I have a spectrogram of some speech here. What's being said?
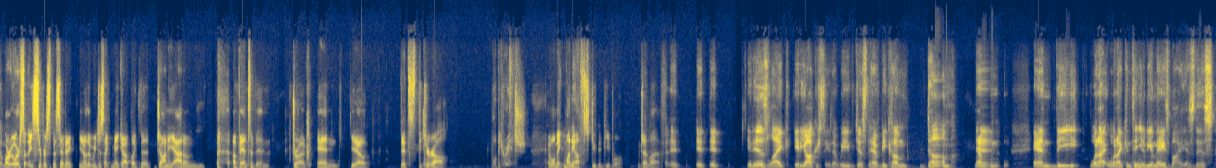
Uh, or, or something super specific you know that we just like make up like the johnny adam avantavin drug. And you know it's the cure all we'll be rich and we'll make money off stupid people which i love. It it it it is like idiocracy that we just have become dumb. Yep. and and the what i what i continue to be amazed by is this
